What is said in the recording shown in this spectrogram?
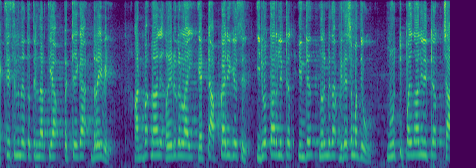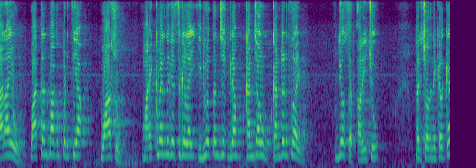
എക്സൈസിന്റെ നേതൃത്വത്തിൽ നടത്തിയ പ്രത്യേക ഡ്രൈവിൽ അൻപത്തിനാല് റെയ്ഡുകളിലായി എട്ട് അബ്കാരി കേസിൽ ഇരുപത്തി ലിറ്റർ ഇന്ത്യൻ നിർമ്മിത വിദേശ മദ്യവും നൂറ്റി പതിനാല് ലിറ്റർ ചാരായവും വാറ്റാൻ പാകപ്പെടുത്തിയ വാഷും മയക്കുമരുന്ന് കേസുകളിലായി ഇരുപത്തഞ്ച് ഗ്രാം കഞ്ചാവും കണ്ടെടുത്തതായും ഉദ്യോഗസ്ഥർ അറിയിച്ചു. പരിശോധനകൾക്ക്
